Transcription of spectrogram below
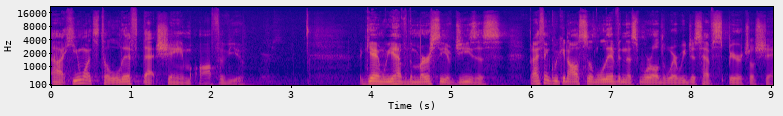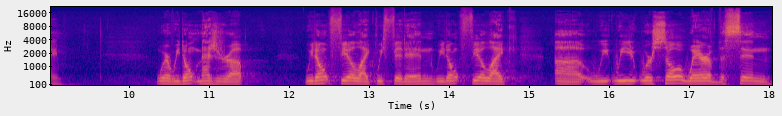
uh, he wants to lift that shame off of you. Again, we have the mercy of Jesus but I think we can also live in this world where we just have spiritual shame, where we don't measure up, we don't feel like we fit in, we don't feel like uh, we, we, we're so aware of the sin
